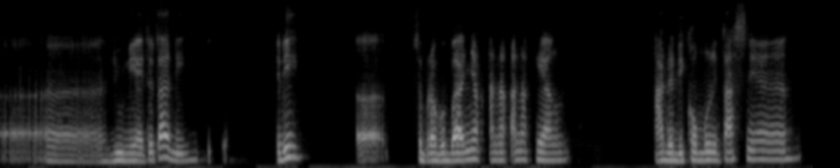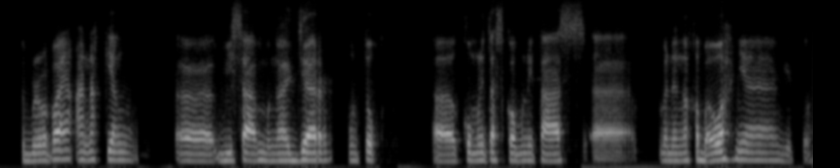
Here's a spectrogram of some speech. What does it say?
uh, dunia itu tadi gitu. jadi uh, seberapa banyak anak-anak yang ada di komunitasnya, seberapa banyak anak yang uh, bisa mengajar untuk komunitas-komunitas uh, menengah ke bawahnya gitu.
